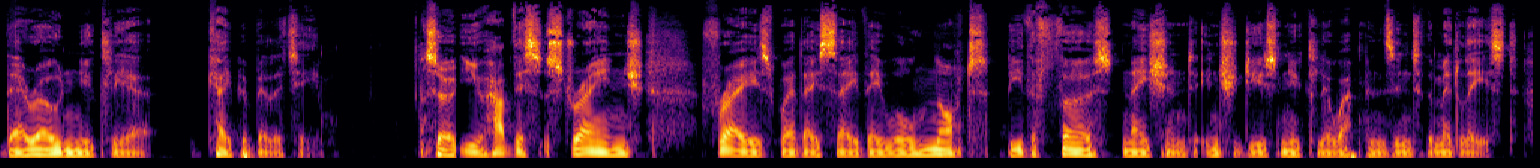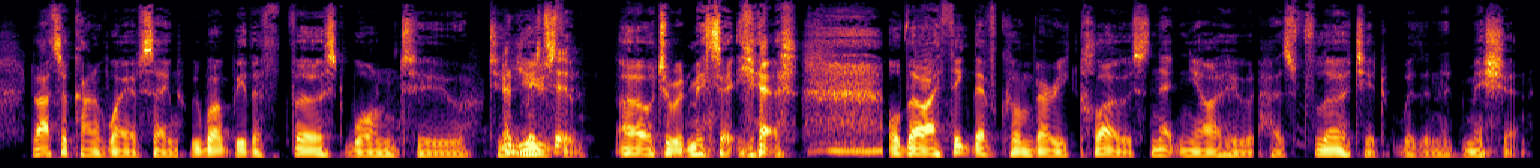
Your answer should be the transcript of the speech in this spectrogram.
their own nuclear capability. So you have this strange phrase where they say they will not be the first nation to introduce nuclear weapons into the Middle East. Now, that's a kind of way of saying we won't be the first one to to Admit use it. them. Oh, to admit it, yes. Although I think they've come very close. Netanyahu has flirted with an admission.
